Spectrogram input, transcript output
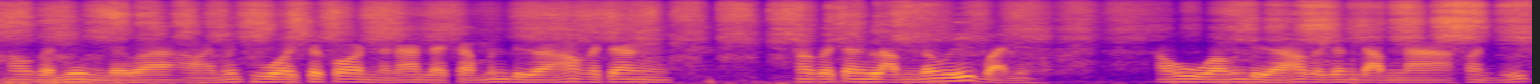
เขาก็นิ่มเลยว่าเอาให้มันทัวซะก่อนนะนั่นแหละกับมันเดือเขาก็จังเขาก็จังลำต้องอีกบัดนี่เอาหัวมันเดือเขาก็จังดำนาคนอีก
